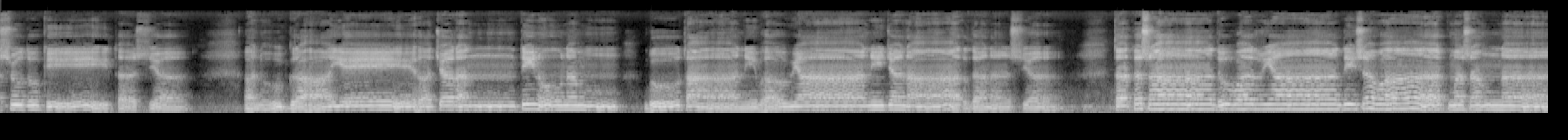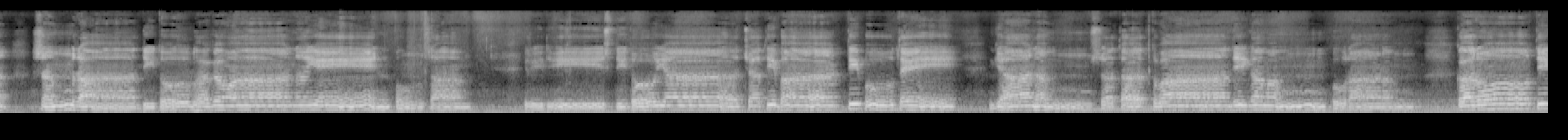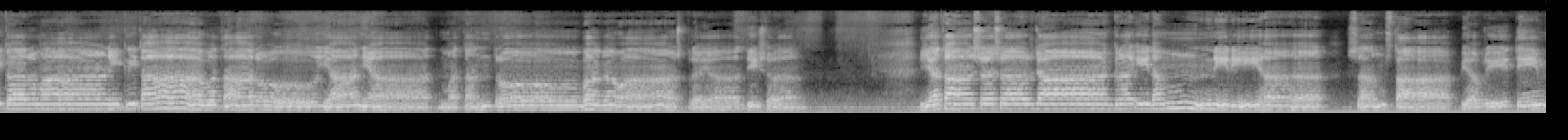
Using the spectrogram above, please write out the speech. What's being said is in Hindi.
सुदुःखितस्य अनुग्रहायेह चरन्ति नूनं भूतानि भव्यानि जनार्दनस्य। तत्साधुवर्यादिशवात्मसं न सम्रादितो भगवान् येन हृदि स्थितो यच्छति भक्तिपूते ज्ञानं सतत्वाधिगमं पुराणं करोति कर्माणि कृतावतारो यान्यात्मतन्त्रो भगवास्त्रयदिश। यथा ससर्जाग्र इदं निरीह संस्थाप्य वृत्तिं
